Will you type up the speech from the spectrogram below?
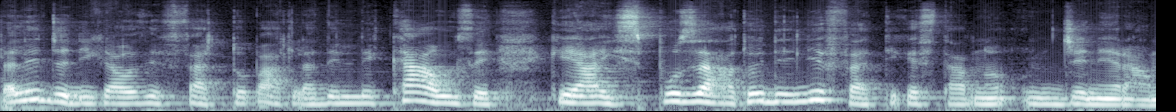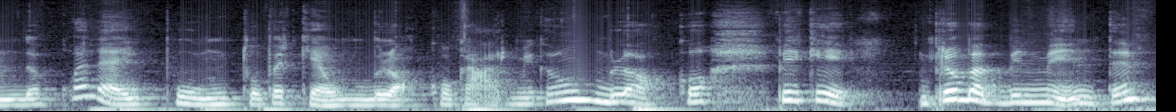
La legge di causa-effetto parla delle cause che hai sposato e degli effetti che stanno generando. Qual è il punto? Perché è un blocco karmico? È un blocco perché probabilmente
